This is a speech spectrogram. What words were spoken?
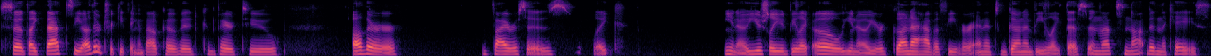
so like that's the other tricky thing about COVID compared to other viruses. Like, you know, usually you'd be like, oh, you know, you're gonna have a fever and it's gonna be like this. And that's not been the case,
